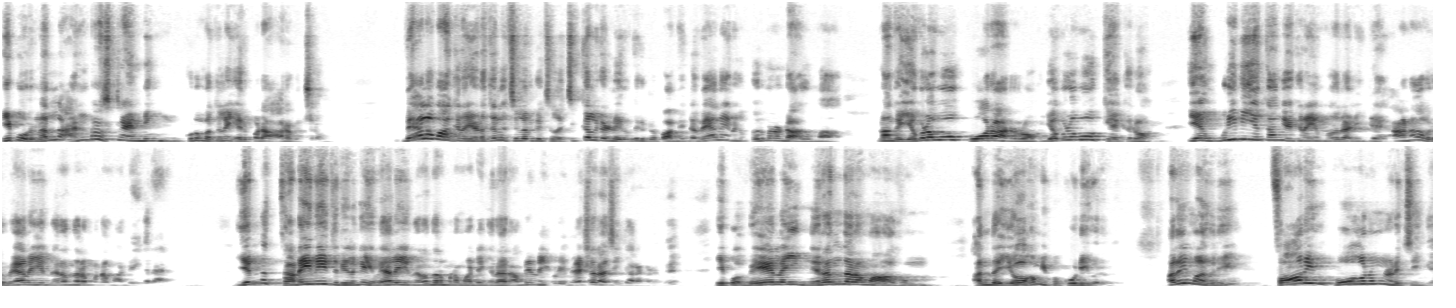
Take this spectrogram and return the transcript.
இப்போ ஒரு நல்ல அண்டர்ஸ்டாண்டிங் குடும்பத்தில் ஏற்பட ஆரம்பிச்சிடும் வேலை பார்க்குற இடத்துல சிலருக்கு சில சிக்கல்கள் இருந்துகிட்டு இருப்பாங்க. இந்த வேலை எனக்கு பெர்மனண்ட் ஆகுமா? நாங்கள் எவ்வளவோ போராடுறோம் எவ்வளவோ கேட்குறோம் என் உரிமையை தான் கேட்குறேன் என் முதலாளிகிட்ட. ஆனால் அவர் வேலையை நிரந்தரம் பண்ண மாட்டேங்கிறார். என்ன தடைனே தெரியலங்க என் வேலையை நிரந்தரம் பண்ண மாட்டேங்கிறார் அப்படின்னு நினைக்கக்கூடிய மேஷராசிக்காரங்களுக்கு இப்போ வேலை நிரந்தரமாகும். அந்த யோகம் இப்போ கூடி வருது. அதே மாதிரி ஃபாரின் போகணும்னு நினைச்சீங்க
